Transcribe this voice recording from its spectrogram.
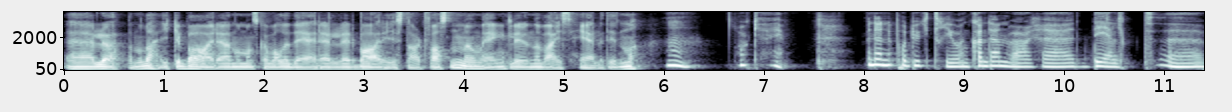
løpende. da. Ikke bare når man skal validere eller bare i startfasen, men egentlig underveis hele tiden. da. Ok. Men denne produkttrioen, kan den være delt eh,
